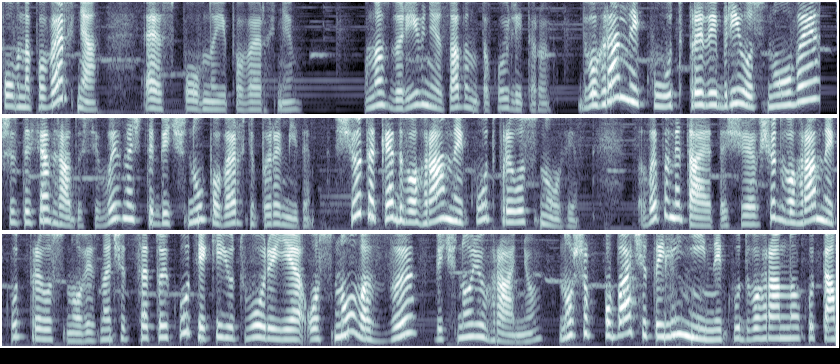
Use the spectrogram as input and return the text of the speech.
повна поверхня S повної поверхні у нас дорівнює задано такою літерою. Двогранний кут при ребрі основи 60 градусів. Визначте бічну поверхню піраміди. Що таке двогранний кут при основі? Ви пам'ятаєте, що якщо двогранний кут при основі, значить це той кут, який утворює основа з бічною гранню. Ну, щоб побачити лінійний кут двогранного кута,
